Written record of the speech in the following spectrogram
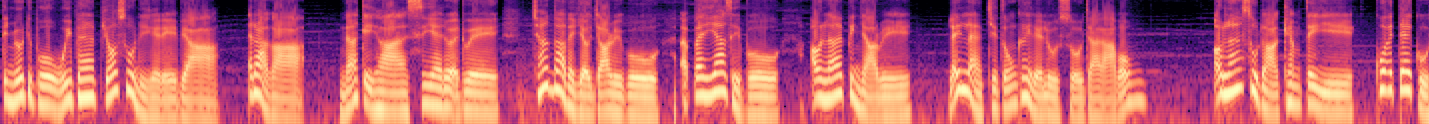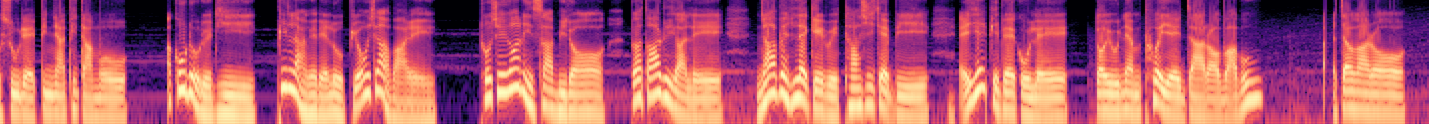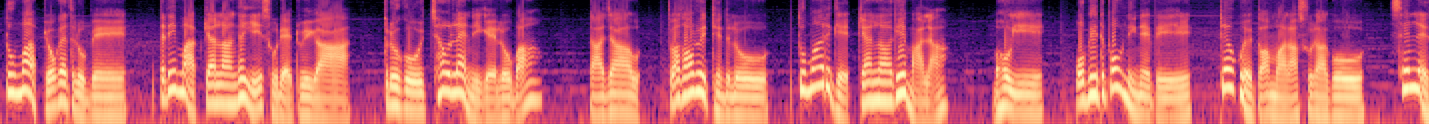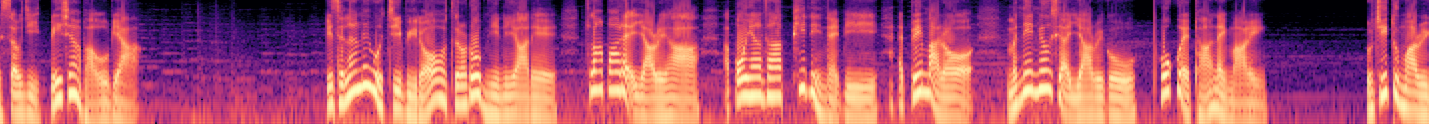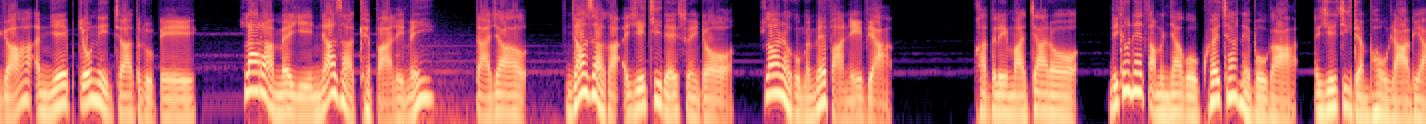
တမျိုးတဖို့ဝေဖန်ပြောဆိုနေကြတယ်ဗျ။အဲ့ဒါက နတ်ကိတ်ဟာစီးရဲတို့အတွေ့ချမ်းသာတဲ့ယောက်ျားတွေကိုအပန်ရစေဖို့အောက်လန်းပညာတွေလိုက်လံကျင့်သုံးခဲ့တယ်လို့ဆိုကြတာပေါ့။အောက်လန်းဆိုတာကံမသိရေကိုယ့်အတက်ကိုစူးတဲ့ပညာဖြစ်တာမို့အခုတို့တွေဒီဖြစ်လာခဲ့တယ်လို့ပြောကြပါတယ်။ထိုချိန်ကနေစပြီးတော့တွားသားတွေကလည်းညဘက်လှက်ကဲတွေထားရှိခဲ့ပြီးအရက်ဖြစ်ဘက်ကိုလည်းတော်ယူနဲ့မထွက်ရကြတော့ပါဘူး။အကြောင်းကတော့သူမပြောခဲ့သလိုပဲတတိမှပြန်လာခဲ့ရေးဆိုတဲ့အတွေ့က သူတို့ကို၆လက်နေခဲ့လို့ပါ။ဒါကြောင့်ကြွားသားတွေထင်တယ်လို့သူမတကယ်ပြန်လာခဲ့မှာလားမဟုတ်ရင်အိုဘီတပုတ်အနေနဲ့ပဲပျောက်ခွဲသွားမှာလားဆိုတာကိုဆက်လက်စောင့်ကြည့်ပေးကြပါဦးဗျဒီဇလန်လေးကိုကြည့်ပြီးတော့ကျွန်တော်တို့မြင်နေရတဲ့လှပတဲ့အရာတွေဟာအပေါ်ယံသာဖြစ်နေနိုင်ပြီးအတွင်းမှာတော့မနှင်းမြုပ်စရာအရာတွေကိုဖိုးကွယ်ထားနိုင်ပါတယ်လူကြီးသူမတွေကအမြဲပြောနေကြသလိုပဲလှရမဲ့ရင်ညစာခက်ပါလိမ့်မယ် ဒါကြောင့်ညစာကအရေးကြီးတယ်ဆိုရင်တော့လှတာကိုမမဲ့ပါနဲ့ဗျခါတလေမှာကြတော့ဒီကနေ့တာမညာကိုခွဲခြားနေဖို့ကအရေးကြီးတယ်မဟုတ်လားဗျ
